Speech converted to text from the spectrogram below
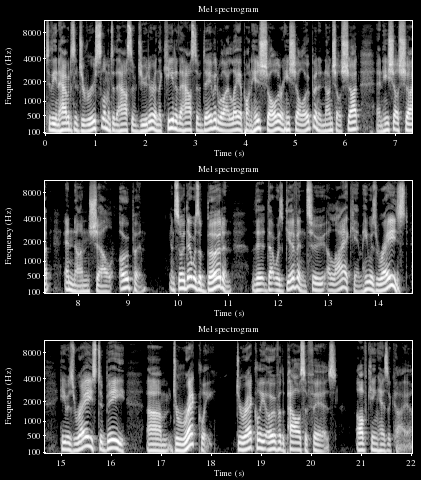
to the inhabitants of Jerusalem and to the house of Judah, and the key to the house of David will I lay upon his shoulder, and he shall open, and none shall shut, and he shall shut, and none shall open. And so there was a burden that, that was given to Eliakim. He was raised, he was raised to be um, directly, directly over the palace affairs of King Hezekiah.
